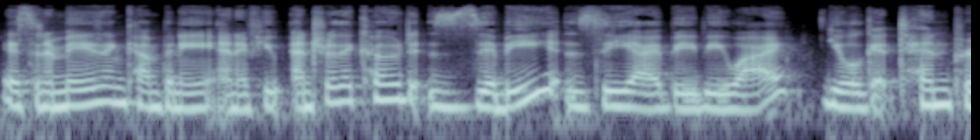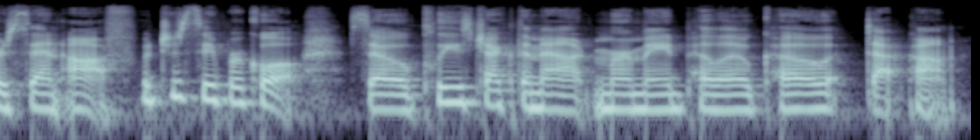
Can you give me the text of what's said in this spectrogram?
It's an amazing company. And if you enter the code ZIBBY, Z I B B Y, you will get 10% off, which is super cool. So please check them out, mermaidpillowco.com.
